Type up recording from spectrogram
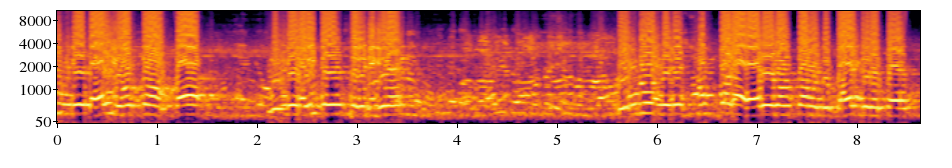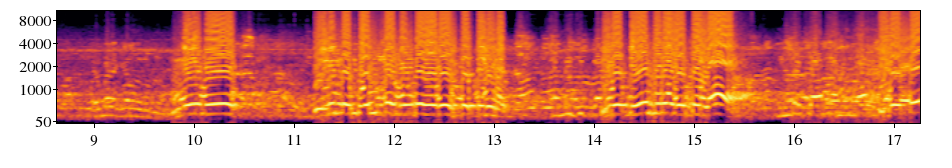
ನಿಮ್ಗೆ ದಾರಿ ಹೋಗ್ತಾ ಹೋಗ್ತಾ ನಿಮ್ಗೆ ರೈತ ಸೈಡಿಗೆ ಬೆಂಗಳೂರಿನಲ್ಲಿ ಸೂಪರ್ ಹಾರಿರುವಂತ ಒಂದು ಬ್ಯಾಂಕ್ ಇರುತ್ತೆ ನೀವು ಇಲ್ಲಿಂದ ಸ್ವಲ್ಪ ಮುಂದೆ ಹೋಗುವಷ್ಟೊತ್ತಿಗೆ ಇವತ್ತೇನ್ ದಿನ ಗೊತ್ತಲ್ಲ? ಇವತ್ತು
